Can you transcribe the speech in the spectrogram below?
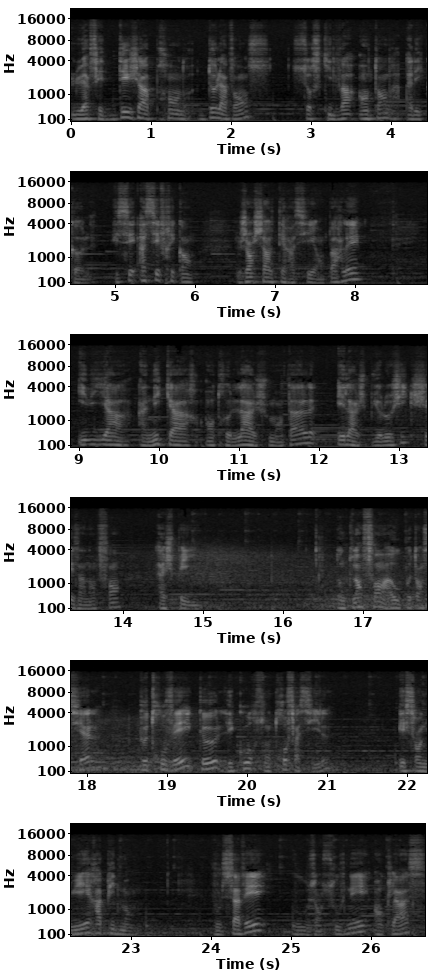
lui a fait déjà prendre de l'avance sur ce qu'il va entendre à l'école. Et c'est assez fréquent. Jean-Charles Terrassier en parlait. Il y a un écart entre l'âge mental et l'âge biologique chez un enfant HPI. Donc l'enfant à haut potentiel peut trouver que les cours sont trop faciles et s'ennuyer rapidement. Vous le savez, vous vous en souvenez, en classe,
